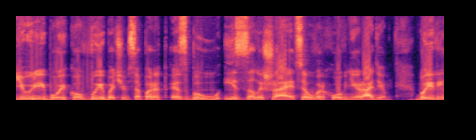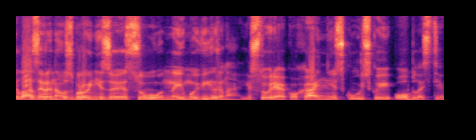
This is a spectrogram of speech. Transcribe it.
Юрій Бойко вибачився перед СБУ і залишається у Верховній Раді. Бойові лазери на озброєнні ЗСУ, неймовірна історія кохання з Курської області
